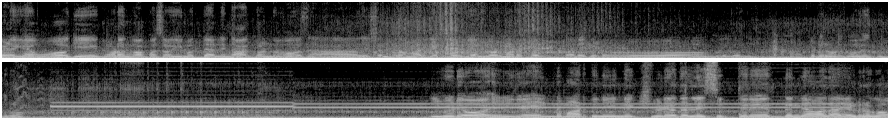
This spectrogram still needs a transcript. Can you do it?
ಬೆಳಗ್ಗೆ ಹೋಗಿ ಗೋಡನ್ ವಾಪಸ್ ಹೋಗಿ ಮತ್ತೆ ಅಲ್ಲಿಂದ ಹಾಕ್ಕೊಂಡು ಯಶವಂತಪುರ ಮಾರ್ಕೆಟ್ಗೆ ಹೋಗಿ ಅನ್ಲೋಡ್ ಮಾಡೋಕ್ಕೆ ತಲೆ ಕೆಟ್ಟೋಗ್ಬಿಡೋದು ಆ ಕಡೆ ನೋಡ್ಕೋಬೇಕು ಗುರು. ಈ ವಿಡಿಯೋ ಇಲ್ಲಿಗೆ ಎಂಡ್ ಮಾಡ್ತೀನಿ. ನೆಕ್ಸ್ಟ್ ವಿಡಿಯೋದಲ್ಲಿ ಸಿಗ್ತೀನಿ ಧನ್ಯವಾದ ಎಲ್ರಿಗೂ.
